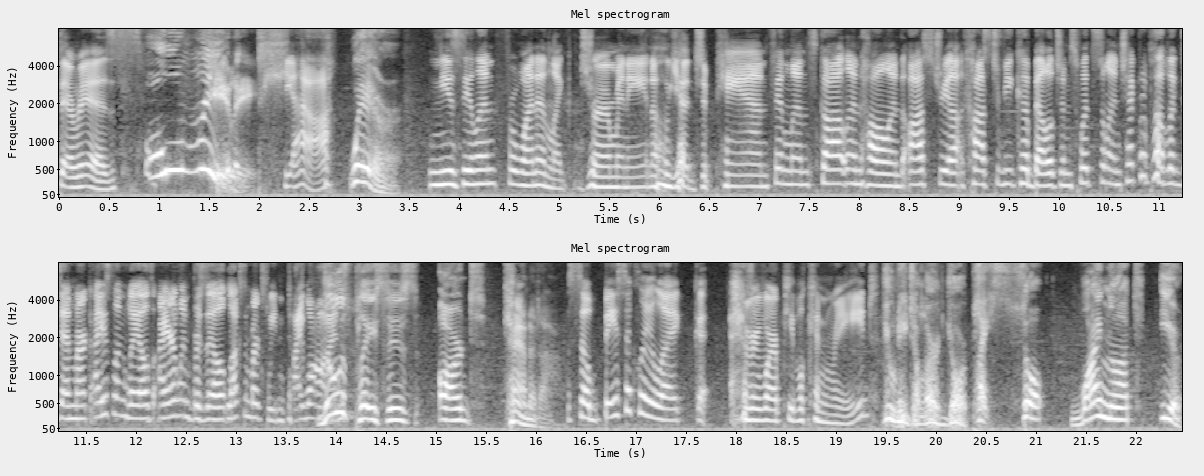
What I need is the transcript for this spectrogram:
there is. Oh, really? Yeah. Where? New Zealand, for one, and like Germany, no, oh, yeah, Japan, Finland, Scotland, Holland, Austria, Costa Rica, Belgium, Switzerland, Czech Republic, Denmark, Iceland, Wales, Ireland, Brazil, Luxembourg, Sweden, Taiwan. Those places aren't Canada. So basically, like everywhere people can read. You need to learn your place. So, why not here?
